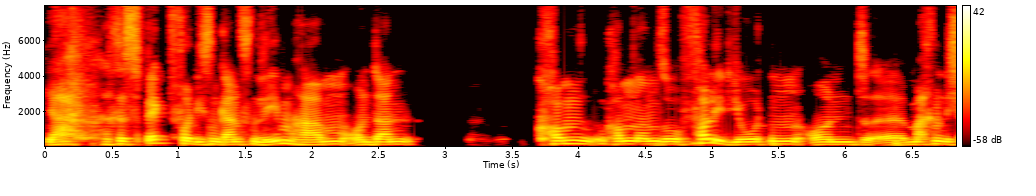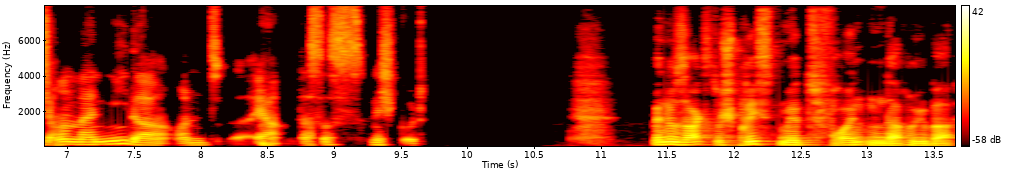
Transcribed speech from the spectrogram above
ja, Respekt vor diesem ganzen Leben haben und dann kommen, kommen dann so Vollidioten und äh, machen dich online nieder. Und äh, ja, das ist nicht gut. Wenn du sagst, du sprichst mit Freunden darüber,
